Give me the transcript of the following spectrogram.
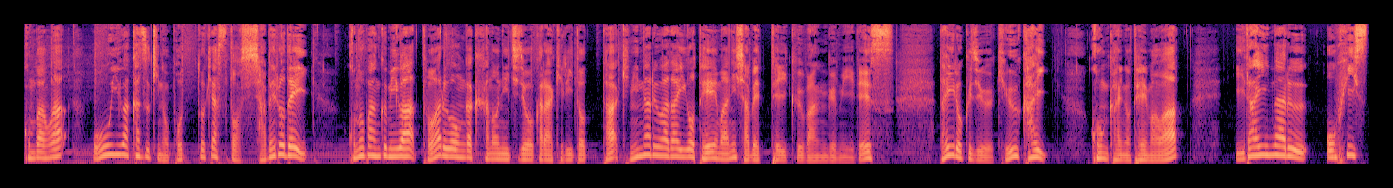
こんばんは。大岩和樹のポッドキャストしゃべろデイ。この番組はとある音楽家の日常から切り取った気になる話題をテーマに喋っていく番組です。第69回。今回のテーマは偉大なるオフィス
